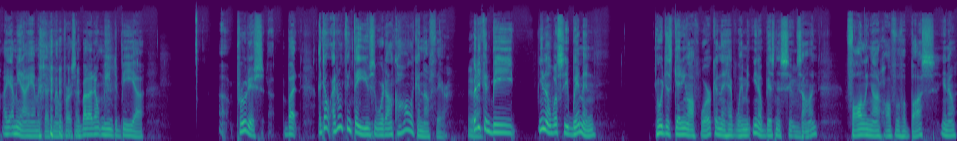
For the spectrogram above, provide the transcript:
I, I mean, I am a judgmental person, but I don't mean to be uh, uh, prudish. But I don't. I don't think they use the word alcoholic enough there. But it can be, you know, we'll see women who are just getting off work and they have women, you know, business suits Mhm. on, falling out off of a bus, you know.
